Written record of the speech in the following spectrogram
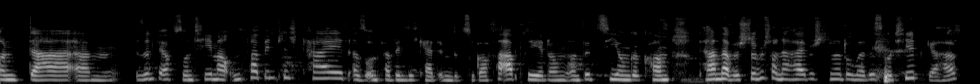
und da ähm, sind wir auf so ein Thema Unverbindlichkeit, also Unverbindlichkeit in Bezug auf Verabredungen und Beziehungen gekommen und haben da bestimmt schon eine halbe Stunde drüber diskutiert gehabt.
